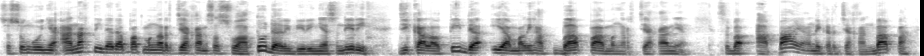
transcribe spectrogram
sesungguhnya anak tidak dapat mengerjakan sesuatu dari dirinya sendiri, jikalau tidak ia melihat Bapa mengerjakannya. Sebab apa yang dikerjakan Bapa,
